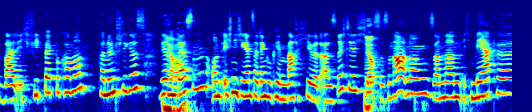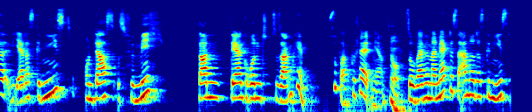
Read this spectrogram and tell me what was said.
weil ich Feedback bekomme, vernünftiges, währenddessen und ich nicht die ganze Zeit denke, okay, mache ich hier wird alles richtig, Ja. ist das in Ordnung, sondern ich merke, wie er das genießt und das ist für mich dann der Grund zu sagen, okay, super, gefällt mir. Ja. So, weil wenn man merkt, dass der andere das genießt,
